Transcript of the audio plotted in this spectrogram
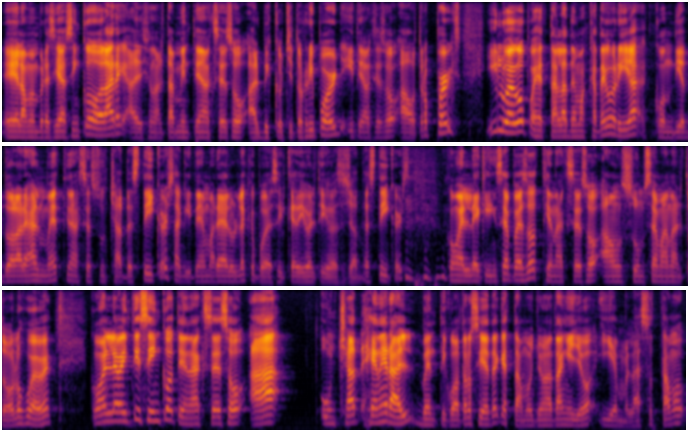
eh, la membresía de 5 dólares. Adicional también tiene acceso al Bizcochito Report y tiene acceso a otros perks. Y luego pues están las demás categorías. Con 10 dólares al mes tiene acceso a un chat de stickers. Aquí tiene María Lourdes que puede decir que divertido ese chat de stickers. con el de 15 pesos tiene acceso a un Zoom semanal todos los jueves. Con el de 25 tiene acceso a un chat general 24/7 que estamos Jonathan y yo y en verdad eso estamos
